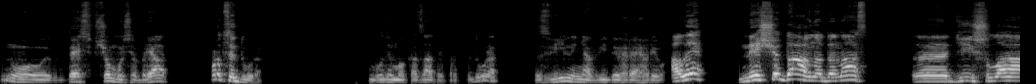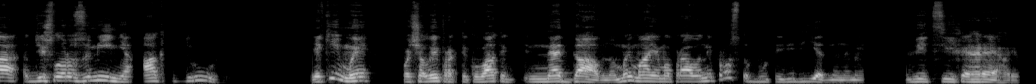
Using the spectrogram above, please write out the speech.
ну, десь в чомусь обряд. Процедура. Будемо казати, процедура звільнення від егрегорів. Але нещодавно до нас е, дійшла, дійшло розуміння, акт другий, який ми почали практикувати недавно. Ми маємо право не просто бути від'єднаними від цих егрегорів,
